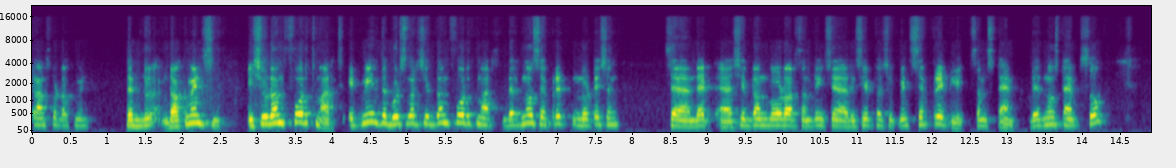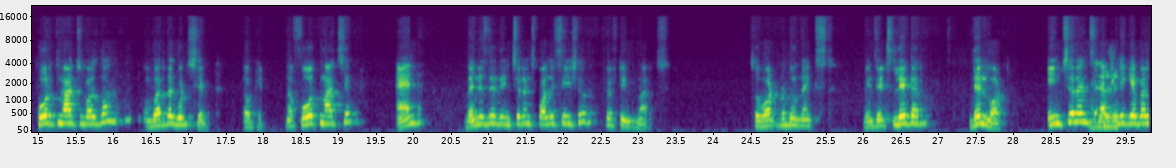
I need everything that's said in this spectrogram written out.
Transfer document. The documents issued on 4th March. It means the goods were shipped on 4th March. There is no separate notation uh, that uh, shipped on board or something uh, received for shipment separately, some stamp. There is no stamp. So 4th March was the were the goods shipped. Okay. Now 4th March shipped and when is this insurance policy issued? 15th March. So what to do next? Means it's later. Then what? Insurance applicable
